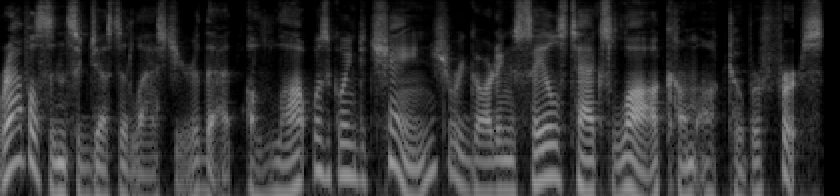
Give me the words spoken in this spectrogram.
Rafelson suggested last year that a lot was going to change regarding sales tax law come October 1st.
